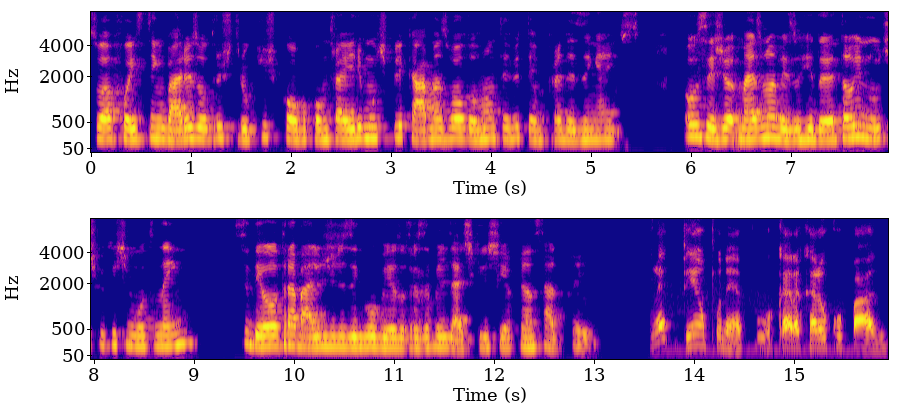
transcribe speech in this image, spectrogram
Sua foice tem vários outros truques, como contrair e multiplicar, mas o autor não teve tempo para desenhar isso. Ou seja, mais uma vez, o Hidan é tão inútil que o Kishimoto nem se deu ao trabalho de desenvolver as outras habilidades que ele tinha pensado para ele. Não é tempo, né? Pô, o cara, cara é ocupado.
